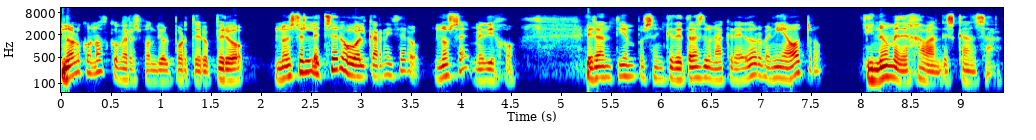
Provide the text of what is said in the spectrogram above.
No lo conozco, me respondió el portero, pero ¿no es el lechero o el carnicero? No sé, me dijo. Eran tiempos en que detrás de un acreedor venía otro y no me dejaban descansar.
